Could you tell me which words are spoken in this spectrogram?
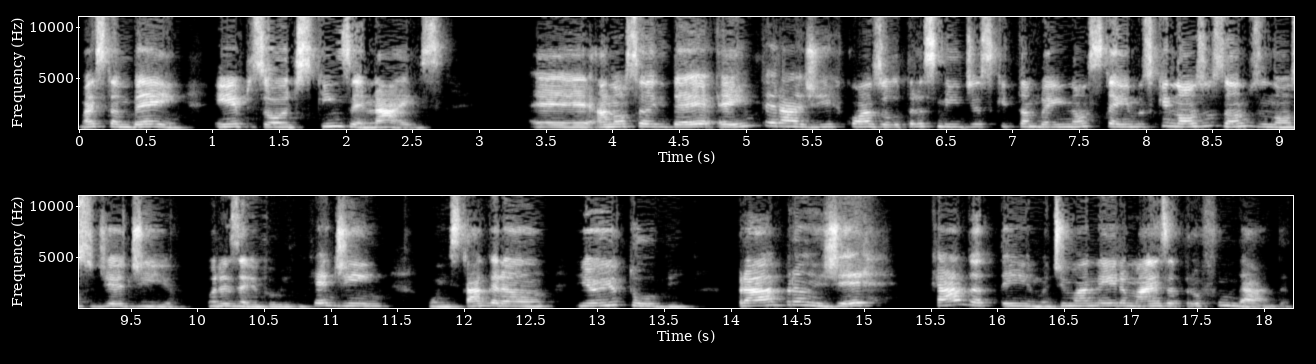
mas também em episódios quinzenais é, a nossa ideia é interagir com as outras mídias que também nós temos, que nós usamos no nosso dia a dia. Por exemplo, o LinkedIn, o Instagram e o YouTube, para abranger cada tema de maneira mais aprofundada.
